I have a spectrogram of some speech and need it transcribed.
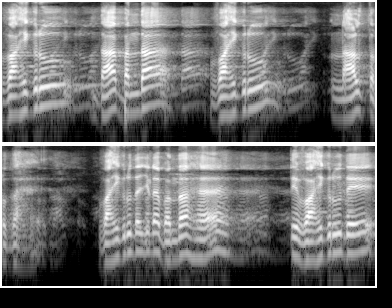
ਵਾਹਿਗੁਰੂ ਦਾ ਬੰਦਾ ਵਾਹਿਗੁਰੂ ਨਾਲ ਤੁਰਦਾ ਹੈ। ਵਾਹਿਗੁਰੂ ਦਾ ਜਿਹੜਾ ਬੰਦਾ ਹੈ ਤੇ ਵਾਹਿਗੁਰੂ ਦੇ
